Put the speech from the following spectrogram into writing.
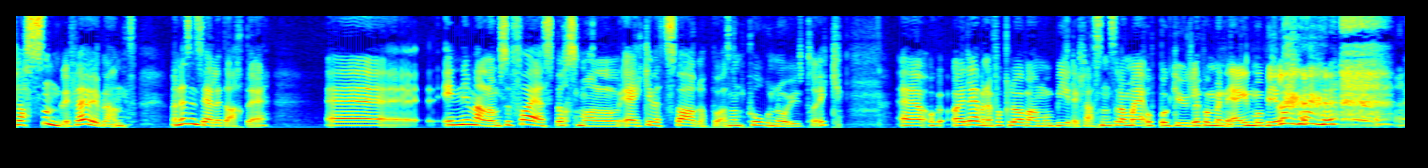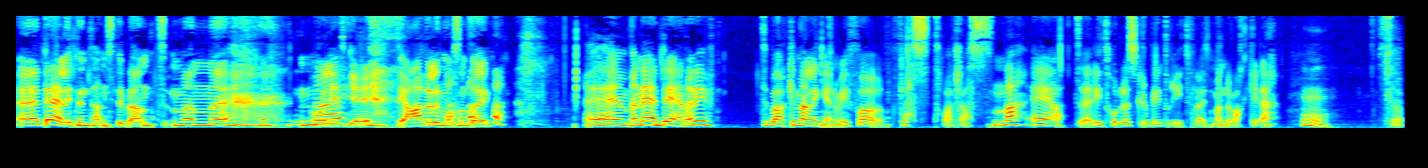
klassen blir flau iblant, men det syns jeg er litt artig. Eh, innimellom så får jeg spørsmål jeg ikke vet svaret på, sånn pornouttrykk. Eh, og, og, elevene får ikke lov av mobil i klassen, så da må jeg opp og google på min egen mobil. eh, det er litt intenst iblant, men nei. Og litt gøy. ja, det er litt morsomt òg. Eh, men det er en av de tilbakemeldingene vi får flest fra klassen, da, er at de trodde det skulle bli dritflaut, men det var ikke det. Mm. Så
